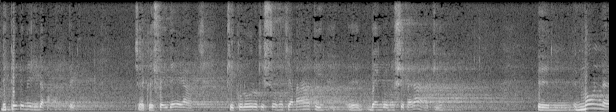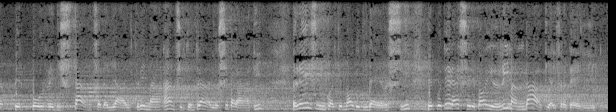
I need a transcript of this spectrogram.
Mettetemeli da parte. Cioè questa idea che coloro che sono chiamati eh, vengono separati ehm, non per porre distanza dagli altri, ma anzi il contrario, separati, resi in qualche modo diversi per poter essere poi rimandati ai fratelli.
